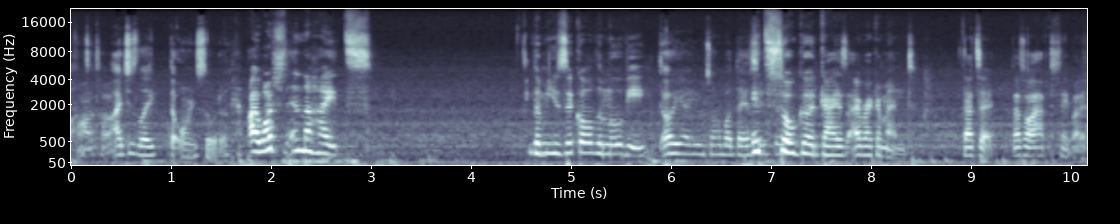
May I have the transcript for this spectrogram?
Fanta. Fanta. I just like the orange soda. I watched In the Heights. The musical, the movie. Oh yeah, you were talking about that. It's so good, guys. I recommend. That's it. That's all I have to say about it.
